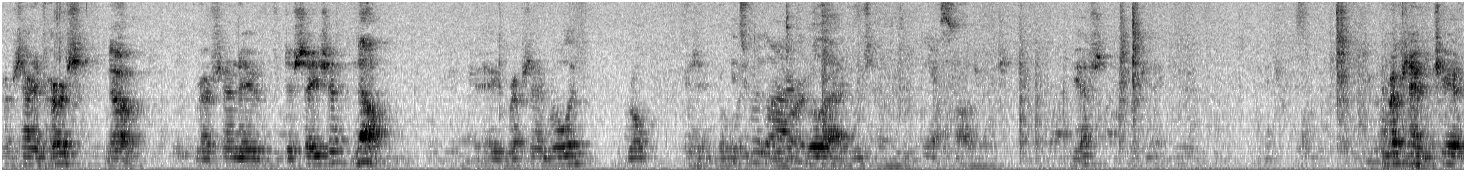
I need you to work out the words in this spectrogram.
Representative Hurst. No. Representative DeSacia. No. Okay, Representative Rowland. Roll. Is it Rowland? It's Rouillard. Rouillard, I'm sorry. Yes. Apologize. Yes? Okay. Representative Chair.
